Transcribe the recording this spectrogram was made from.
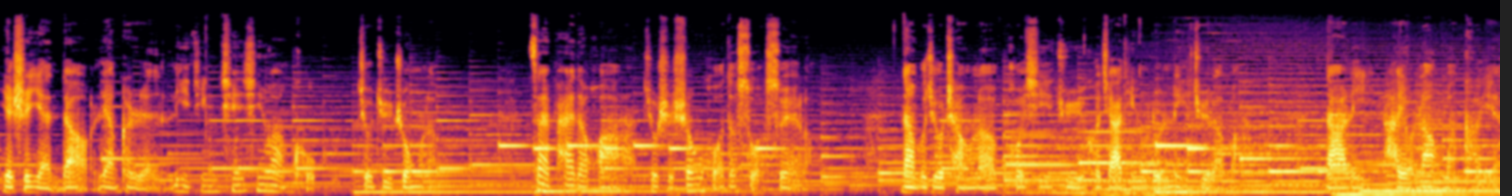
也是演到两个人历经千辛万苦就剧终了。再拍的话，就是生活的琐碎了，那不就成了婆媳剧和家庭伦理剧了吗？哪里还有浪漫可言？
